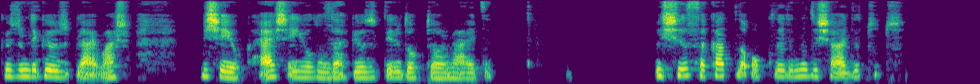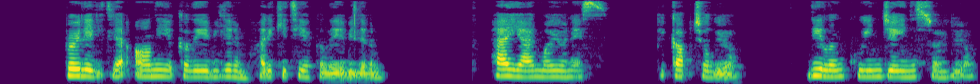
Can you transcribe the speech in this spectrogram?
Gözümde gözlükler var. Bir şey yok. Her şey yolunda. Gözlükleri doktor verdi. Işığı sakatla oklarını dışarıda tut. Böylelikle anı yakalayabilirim. Hareketi yakalayabilirim. Her yer mayonez. Pickup çalıyor. Dylan Queen Jane'i söylüyor.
